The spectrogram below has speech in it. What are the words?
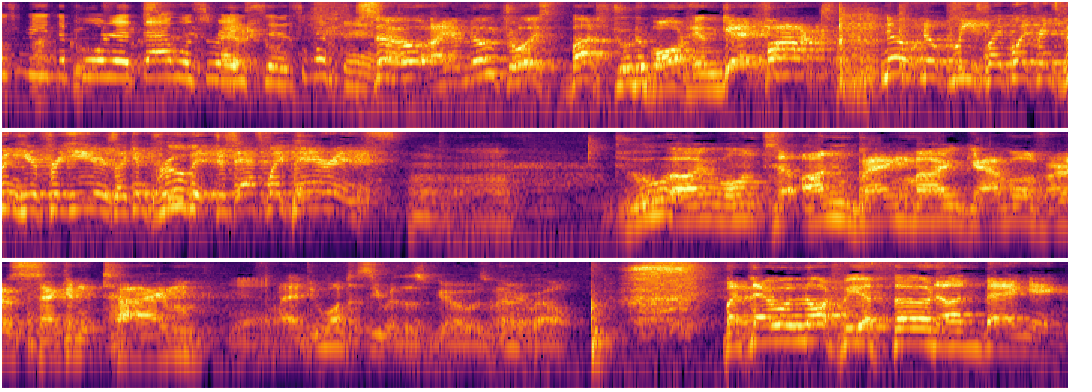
I was being deported. That was racist. What the So? I have no choice but to deport him. Get fucked! No, no, please, my boyfriend's been here for years. I can prove it. Just ask my parents. Hmm. Do I want to unbang my gavel for a second time? Yeah. I do want to see where this goes. Very well. But there will not be a third unbanging.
